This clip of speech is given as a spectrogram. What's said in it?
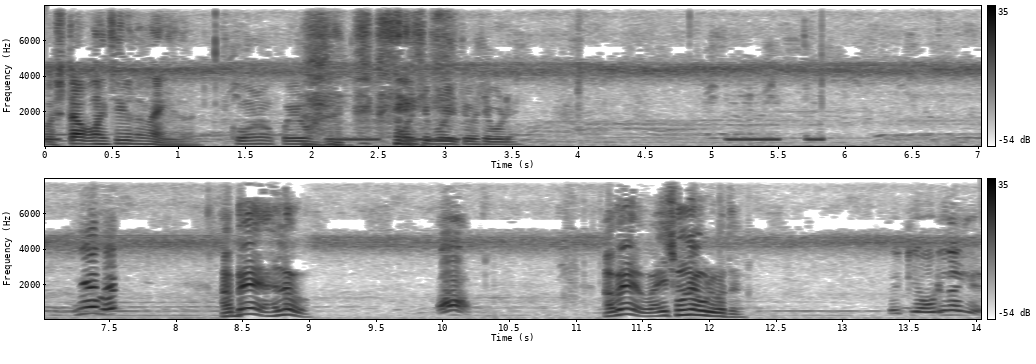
पोस्टा पहुंची गला ना इधर कौन हो कोई पहुंची पड़ी थी पहुंची पड़ी ये पड़े अबे हेलो हाँ अबे भाई सुने उड़ बता क्या उड़ी ना क्या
